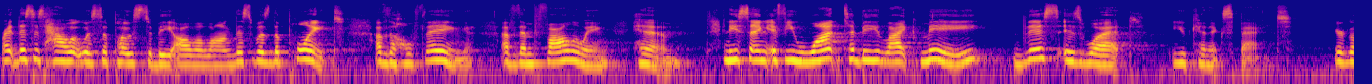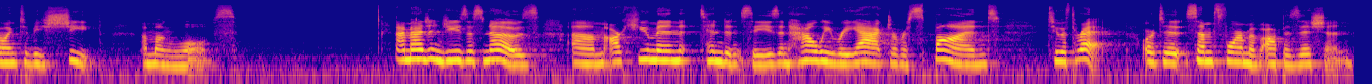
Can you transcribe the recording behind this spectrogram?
Right? This is how it was supposed to be all along. This was the point of the whole thing, of them following him. And he's saying, if you want to be like me, this is what you can expect. You're going to be sheep among wolves. I imagine Jesus knows um, our human tendencies and how we react or respond to a threat or to some form of opposition.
